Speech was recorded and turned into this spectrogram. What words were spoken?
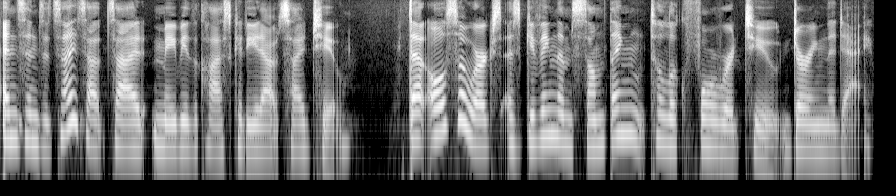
And since it's nice outside, maybe the class could eat outside too. That also works as giving them something to look forward to during the day.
